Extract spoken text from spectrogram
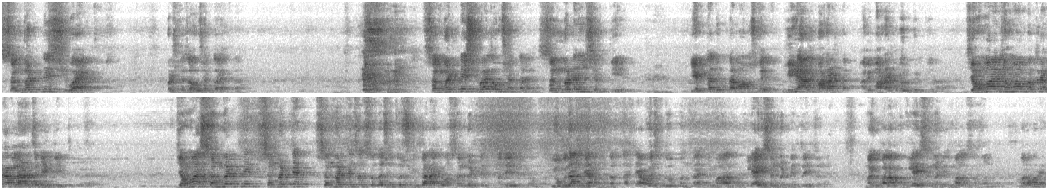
संघटनेशिवाय प्रश्न जाऊ शकतात का संघटनेशिवाय जाऊ शकता नाही संघटना ही शक्ती आहे. एकटा दुखता माणूस नाही. मी आज महाराष्ट्र आम्ही महाराष्ट्रभर फिरतो जेव्हा जेव्हा पत्रकाराला अडचण येते जेव्हा संघटनेत संघटनेत संघटनेचं सदस्यत्व स्वीकारा किंवा संघटनेमध्ये योगदान द्या म्हणतात ना त्यावेळेस लोक म्हणतात की मला कुठल्याही संघटनेत जायचं नाही. मग मला कुठल्याही संघटनेत मला संबंध नाही. बरोबर आहे?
